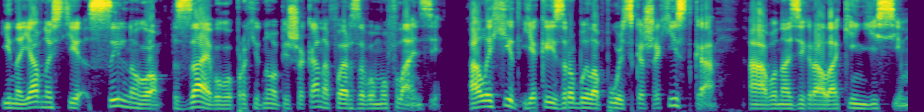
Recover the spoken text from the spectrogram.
і наявності сильного зайвого прохідного пішака на ферзовому фланзі. Але хід, який зробила польська шахістка, а вона зіграла кінь Е7,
